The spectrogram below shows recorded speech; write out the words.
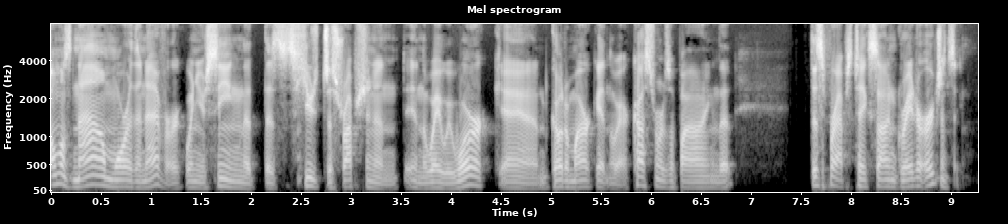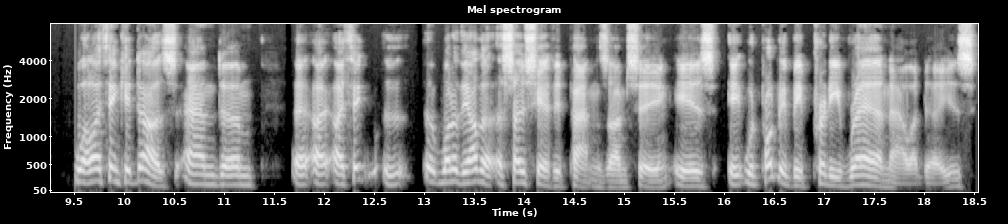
almost now more than ever, when you're seeing that this huge disruption in in the way we work and go to market and the way our customers are buying, that this perhaps takes on greater urgency. Well, I think it does, and um, I, I, think uh, one of the other associated patterns I'm seeing is it would probably be pretty rare nowadays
